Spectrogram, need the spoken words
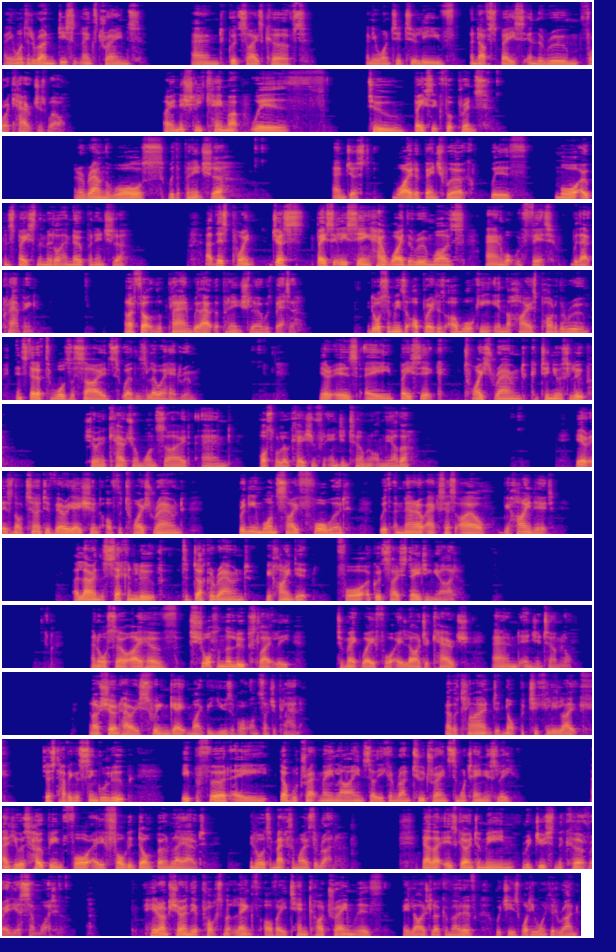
and he wanted to run decent length trains and good size curves and he wanted to leave enough space in the room for a couch as well. I initially came up with two basic footprints and around the walls with the peninsula and just wider bench work with more open space in the middle and no peninsula. At this point, just basically seeing how wide the room was and what would fit without cramping. And I felt that the plan without the peninsula was better. It also means that operators are walking in the highest part of the room instead of towards the sides where there's lower headroom. Here is a basic twice round continuous loop showing a couch on one side and possible location for an engine terminal on the other. Here is an alternative variation of the twice round, bringing one side forward with a narrow access aisle behind it, allowing the second loop to duck around behind it for a good sized staging yard. And also I have shortened the loop slightly to make way for a larger couch and engine terminal. And I've shown how a swing gate might be usable on such a plan. Now the client did not particularly like just having a single loop. He preferred a double track main line so that he can run two trains simultaneously. And he was hoping for a folded dog bone layout in order to maximize the run. Now that is going to mean reducing the curve radius somewhat. Here I'm showing the approximate length of a 10 car train with a large locomotive, which is what he wanted to run.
